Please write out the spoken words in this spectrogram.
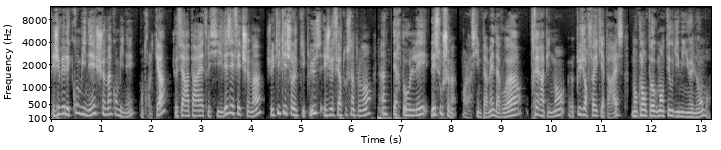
et je vais les combiner, chemin combiné, CTRL K, je vais faire apparaître ici les effets de chemin, je vais cliquer sur le petit plus, et je vais faire tout simplement interpoler les sous-chemins. Voilà, ce qui me permet d'avoir très rapidement euh, plusieurs feuilles qui apparaissent. Donc là on peut augmenter ou diminuer le nombre,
